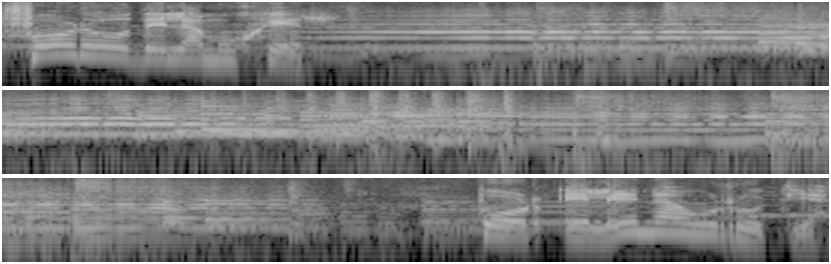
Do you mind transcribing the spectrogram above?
Foro de la Mujer. Por Elena Urrutia.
